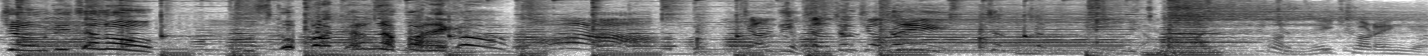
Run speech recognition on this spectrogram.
चल। नहीं पड़ेगा। जल्दी जल्दी जल्दी। नहीं छोड़ेंगे।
